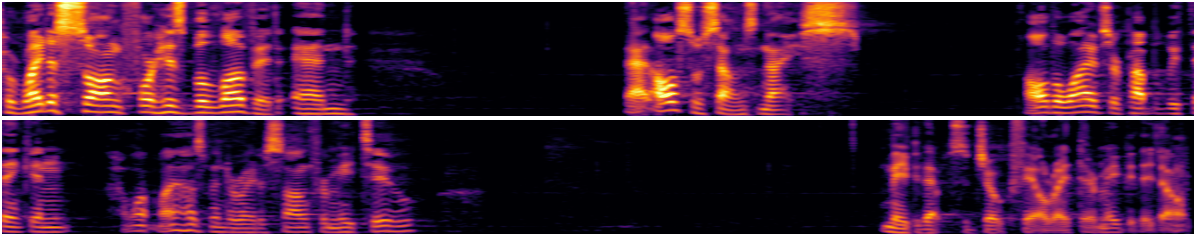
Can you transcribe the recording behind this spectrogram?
to write a song for his beloved, and that also sounds nice. All the wives are probably thinking, I want my husband to write a song for me too. Maybe that was a joke fail right there. Maybe they don't.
